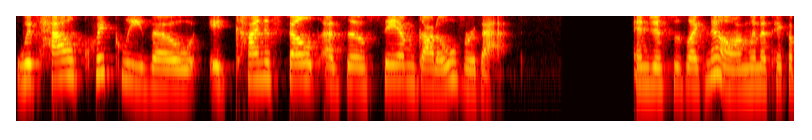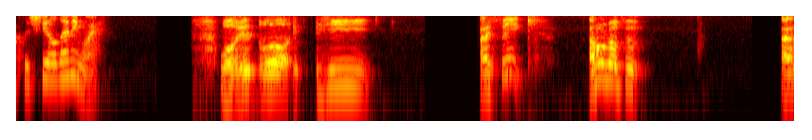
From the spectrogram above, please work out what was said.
with how quickly though it kind of felt as though sam got over that and just was like no i'm going to pick up the shield anyway Well, it well he, I think I don't know if it. I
